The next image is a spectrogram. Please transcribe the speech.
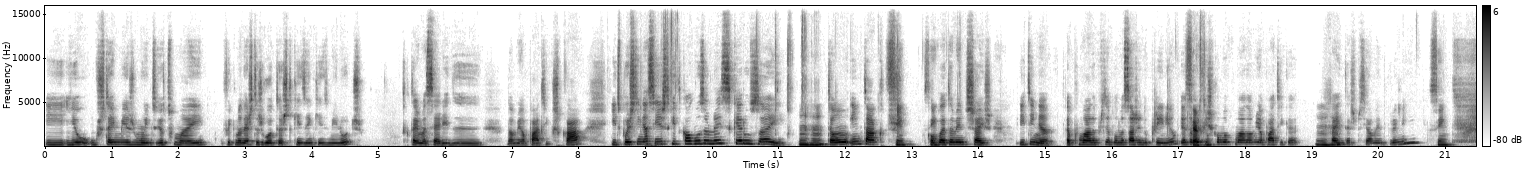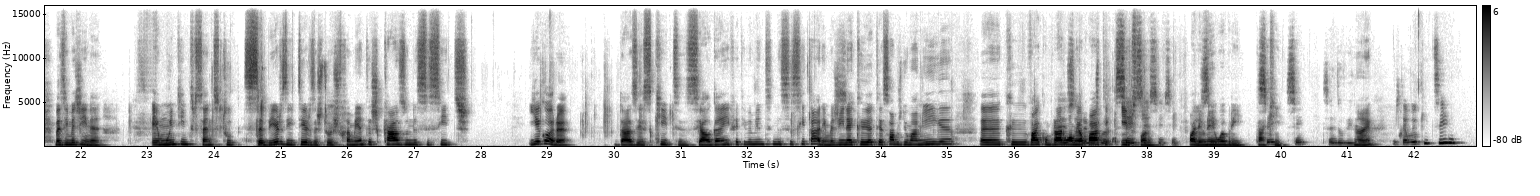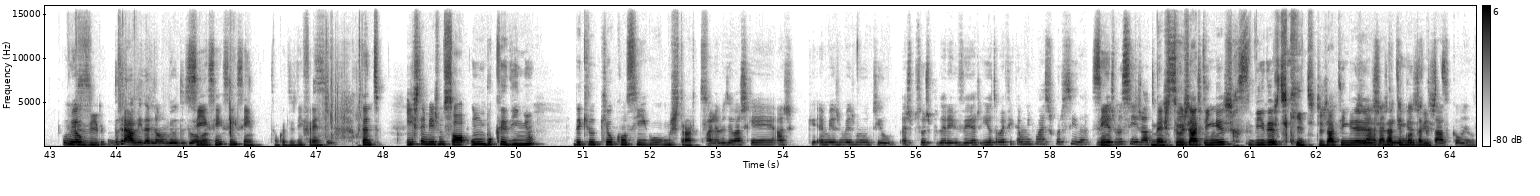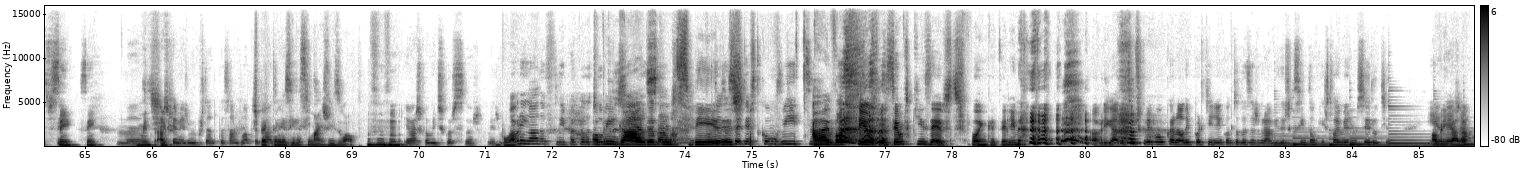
E, e eu gostei mesmo muito. Eu tomei, fui tomando estas gotas de 15 em 15 minutos, que tem uma série de, de homeopáticos cá, e depois tinha assim este kit que alguns eu nem sequer usei, Uhum. estão intactos Sim. sim. completamente cheios. E tinha a pomada, por exemplo, a massagem do períneo. Eu também Certo. fiz com uma pomada homeopática Uhum. feita especialmente para mim. Sim. Mas imagina, é muito interessante tu saberes e teres as tuas ferramentas caso necessites. E agora, dás esse kit se alguém efetivamente necessitar. Imagina que até sabes de uma amiga ah, que vai comprar o a mesma- homeopático Sim, Y. sim, sim, sim. Olha, eu nem Sim. o abri, está sim, aqui, Sim, sem dúvida. não é? Este é o meu kitzinho. O meu giro. de grávida, não o meu de doula. Sim, sim, sim, sim. São coisas diferentes. Sim. Portanto, isto é mesmo só um bocadinho daquilo que eu consigo mostrar-te. Olha, mas eu acho que é, acho que é mesmo, mesmo útil as pessoas poderem ver e eu também fico muito mais esclarecida. Sim, Mesmo assim, já te Mas tu já desculpa, tinhas recebido estes kits, tu já já, tinhas, já, já, tinha tinhas contactado visto. com eles. Sim. Sim, sim. Mas Muito acho giro. que é mesmo importante passarmos lá para Espero que tenha sido assim mais visual. Eu acho que foi muito esclarecedor mesmo. Boa. Obrigada, Filipa, pela tua Obrigada presença. por me por teres receberes. aceito este convite. Ai, volto sempre, sempre que quiseres, dispõe, Catarina. Obrigada. Subscrevam o canal e partilhem com todas as grávidas que sintam que isto vai mesmo ser útil. E Obrigada.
